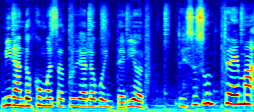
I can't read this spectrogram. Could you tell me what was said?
mirando cómo está tu diálogo interior. Eso es un tema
